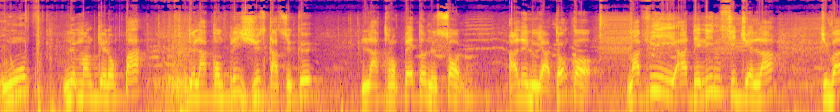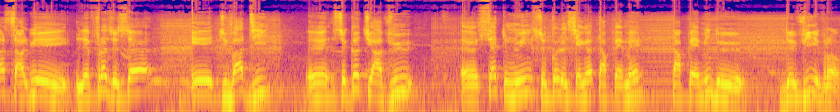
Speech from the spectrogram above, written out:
nous ne manquerons pas de l'accomplir jusqu'à ce que la trompette ne sonne. Alléluia. Donc, euh, ma fille Adeline, si tu es là, tu vas saluer les frères et sœurs et tu vas dire euh, ce que tu as vu euh, cette nuit, ce que le Seigneur t'a permis, t'a permis de, de vivre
